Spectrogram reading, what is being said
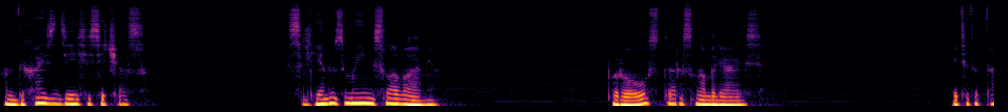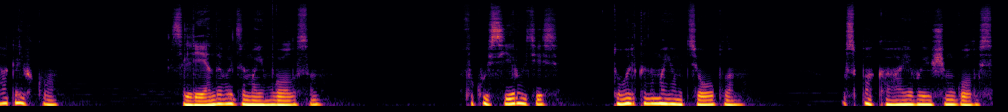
Отдыхай здесь и сейчас. Следуй за моими словами. Просто расслабляйся. Ведь это так легко. Следовать за моим голосом. Фокусируйтесь только на моем теплом, успокаивающем голосе.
